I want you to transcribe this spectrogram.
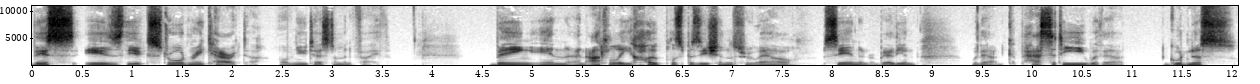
This is the extraordinary character of New Testament faith. Being in an utterly hopeless position through our sin and rebellion, without capacity, without goodness,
